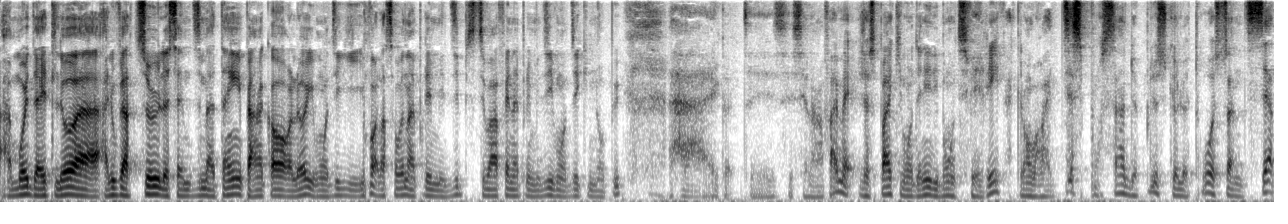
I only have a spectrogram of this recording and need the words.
À moins d'être là à, l'ouverture le samedi matin, puis encore là, ils vont dire qu'ils vont la recevoir l'après-midi. Puis si tu vas à la fin d'après-midi, ils vont dire qu'ils n'ont plus. Euh, écoute, c'est l'enfer. Mais j'espère qu'ils vont donner des bons différés. Fait que là, on va avoir 10% de plus que le 3,77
